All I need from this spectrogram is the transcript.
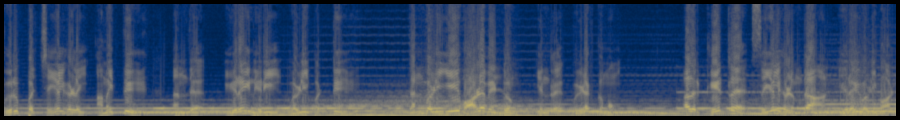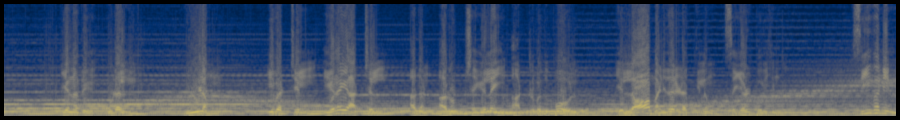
விருப்பச் செயல்களை அமைத்து அந்த இறைநெறி வழிபட்டு தன் வழியே வாழ வேண்டும் என்ற விளக்கமும் அதற்கேற்ற செயல்களும் தான் இறை வழிபாடு. எனது உடல் உள்ளம் இவற்றில் இறையாற்றல் அதன் அருட்செயலை ஆற்றுவது போல் எல்லா மனிதரிடத்திலும் செயல் புரிகின்றது சீவனின்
